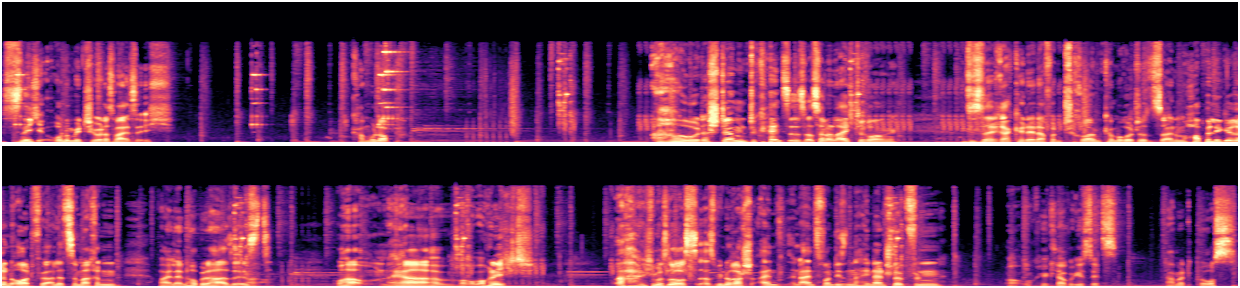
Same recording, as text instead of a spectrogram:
Es ist nicht Onomichio, das weiß ich. Kamulop. Oh, das stimmt. Du kennst es. Was für eine Erleichterung. Das ist der Racke, der davon träumt, Kamurocho zu einem hoppeligeren Ort für alle zu machen, weil er ein Hoppelhase ist. Wow, naja, warum auch nicht? Ach, ich muss los. Lass mich nur rasch ein, in eins von diesen hineinschlüpfen. Oh, okay, klar, wo geht's jetzt damit los?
